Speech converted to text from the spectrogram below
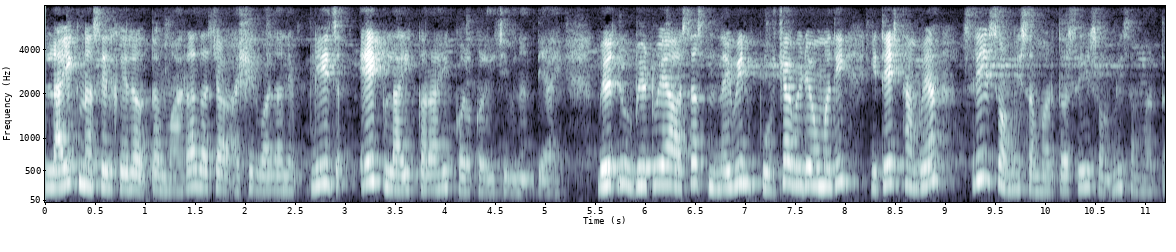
लाईक नसेल केलं तर महाराजाच्या आशीर्वादाने प्लीज एक लाईक करा ही कळकळीची विनंती आहे. भेटू भेटूया असंच नवीन पुढच्या व्हिडिओमध्ये. इथेच थांबूया. श्री स्वामी समर्थ श्री स्वामी समर्थ.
